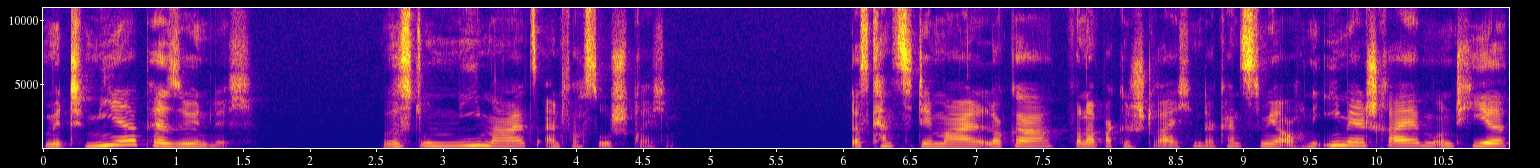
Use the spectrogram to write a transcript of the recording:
Mit mir persönlich wirst du niemals einfach so sprechen. Das kannst du dir mal locker von der Backe streichen. Da kannst du mir auch eine E-Mail schreiben und hier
